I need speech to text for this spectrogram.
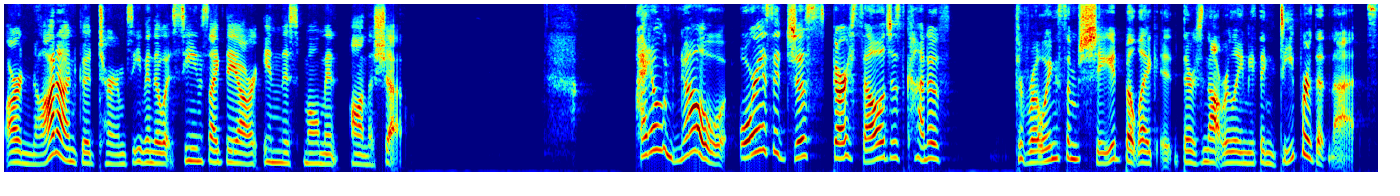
are not on good terms, even though it seems like they are in this moment on the show. I don't know. Or is it just Garcelle just kind of throwing some shade, but like it, there's not really anything deeper than that?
